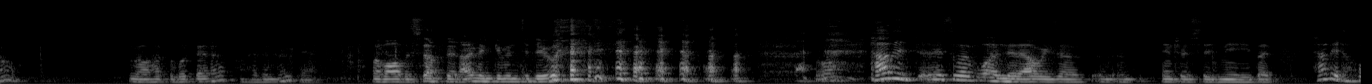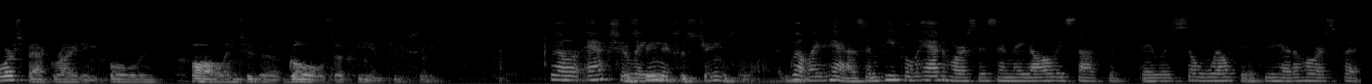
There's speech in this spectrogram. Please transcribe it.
Oh, well, I'll have to look that up. I haven't heard that. Of all the stuff that I've been given to do. well, how did, this was one that always uh, interested me, but how did horseback riding fall, in, fall into the goals of PMPC? Well, Because actually, Phoenix has changed a lot. well, it has, and people had horses, and they always thought that they were so wealthy if you had a horse. But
